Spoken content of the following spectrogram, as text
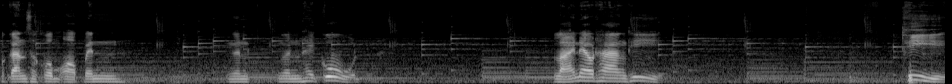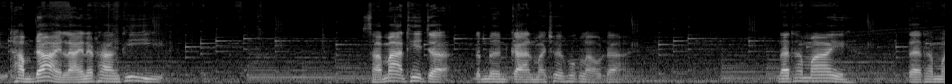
ประกันสังคมออกเป็นเงินเงินให้กู้ หลายแนวทางที่ ที่ทำได้หลายแนวทางที่ สามารถที่จะดำเนินการมาช่วยพวกเราได้ แต่ทำไม แต่ทำไม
